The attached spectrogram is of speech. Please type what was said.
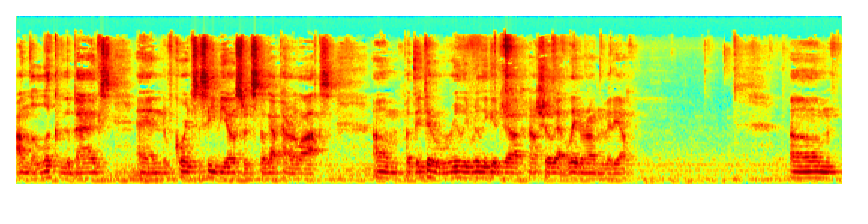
on the look of the bags. And of course, the CVO, so it's still got power locks. Um, but they did a really, really good job, and I'll show that later on in the video. Um,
